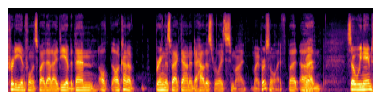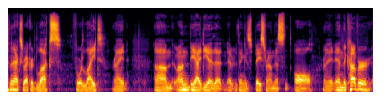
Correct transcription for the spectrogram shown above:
pretty influenced by that idea. But then I'll I'll kind of bring this back down into how this relates to my my personal life. But um, Right. so we named the next record Lux for light, right? Um, on the idea that everything is based around this all, right? And the cover.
